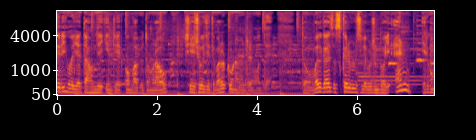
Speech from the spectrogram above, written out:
দেরি হয়ে যায়, তাহলেই কিন্তু এরকম ভাবে তোমরাও শেষ হয়ে যেতে পারো টুর্নামেন্টের মধ্যে। তো ওয়েল গাইজ আজকের ভিডিও ছিল পর্যন্ত। এন্ড এরকম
